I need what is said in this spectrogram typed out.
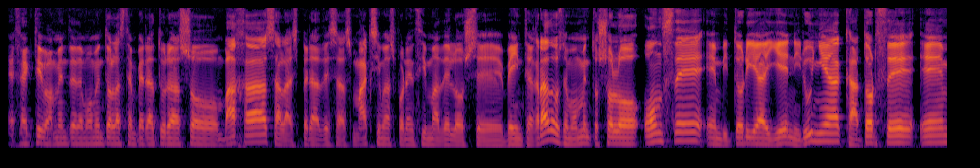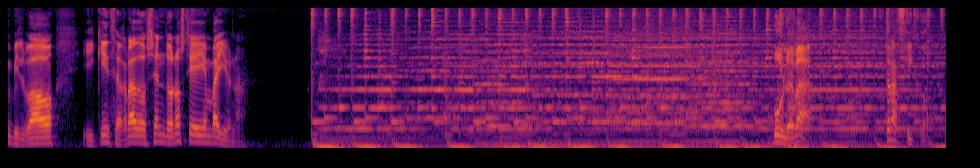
Efectivamente, de momento las temperaturas son bajas, a la espera de esas máximas por encima de los 20 eh, grados. De momento solo 11 en Vitoria y en Iruña, 14 en Bilbao y 15 grados en Donostia y en Bayona. Boulevard. Tráfico.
